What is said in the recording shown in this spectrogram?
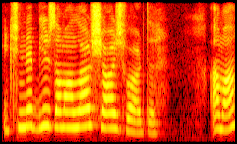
içinde bir zamanlar şarj vardı. Ama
